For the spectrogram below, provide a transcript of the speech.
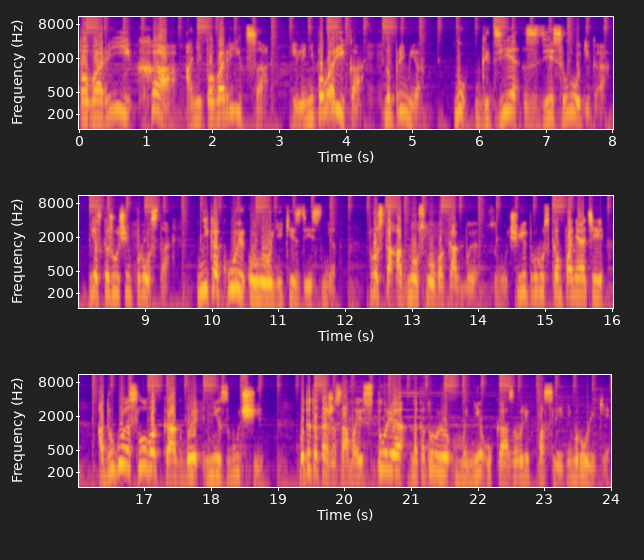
повариха, а не поварица или не поварика, например? Ну, где здесь логика? Я скажу очень просто. Никакой логики здесь нет. Просто одно слово как бы звучит в русском понятии, а другое слово как бы не звучит. Вот это та же самая история, на которую мне указывали в последнем ролике.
